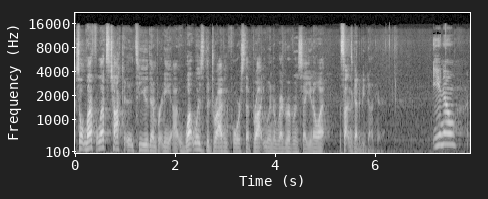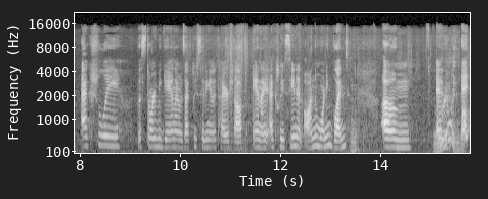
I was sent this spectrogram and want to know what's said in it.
So let, let's talk uh, to you then, Brittany. Uh, what was the driving force that brought you into Red River and say, you know what, something's got to be done here? You know, actually, the story began. I was actually sitting in a tire shop, and I actually seen it on the Morning Blend. Um, and really? it- Wow. Uh,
